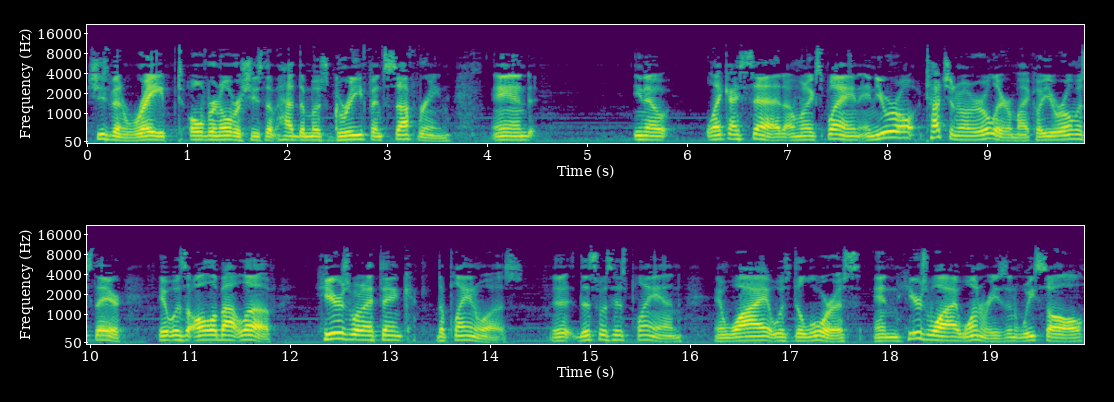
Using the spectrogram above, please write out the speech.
She's been raped over and over. She's the, had the most grief and suffering. And, you know, like I said, I'm going to explain, and you were touching on it earlier, Michael. You were almost there. It was all about love. Here's what I think the plan was. This was his plan and why it was Dolores. And here's why, one reason, we saw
